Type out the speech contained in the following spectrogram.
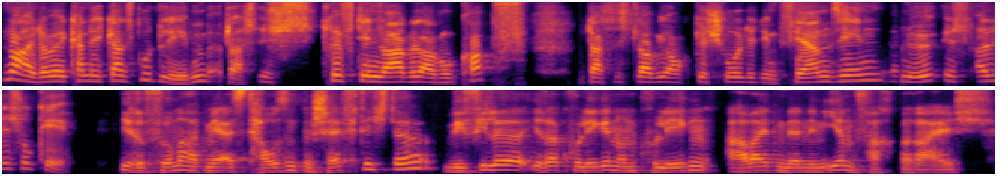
Nein, damit kann ich ganz gut leben. Das ist, trifft den Nagel auf den Kopf. Das ist, glaube ich, auch geschuldet im Fernsehen. Nö, ist alles okay. Ihre Firma hat mehr als 1000 Beschäftigte. Wie viele Ihrer Kolleginnen und Kollegen arbeiten denn in Ihrem Fachbereich?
